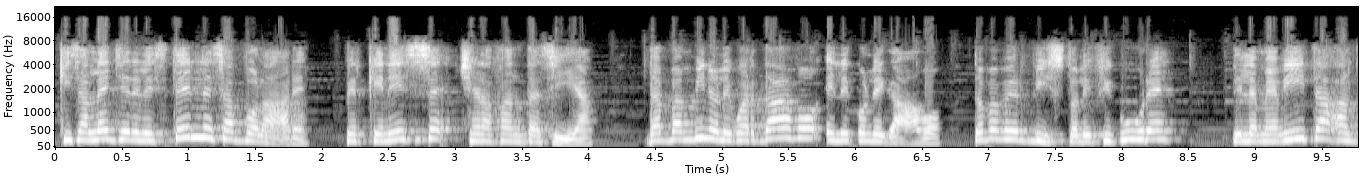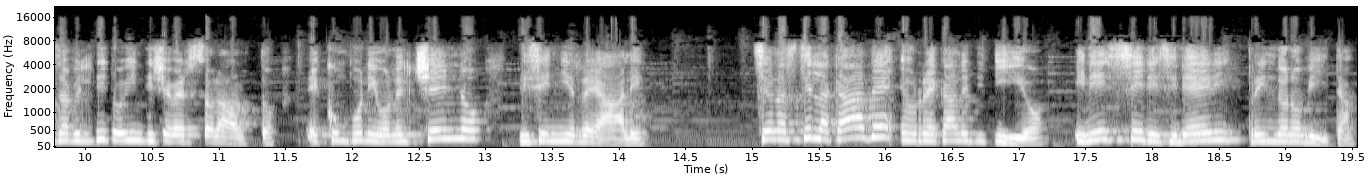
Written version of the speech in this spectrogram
Chi sa leggere le stelle sa volare, perché in esse c'è la fantasia. Da bambino le guardavo e le collegavo. Dopo aver visto le figure della mia vita, alzavo il dito indice verso l'alto e componevo nel cenno disegni irreali. Se una stella cade è un regalo di Dio, in esse i desideri prendono vita.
